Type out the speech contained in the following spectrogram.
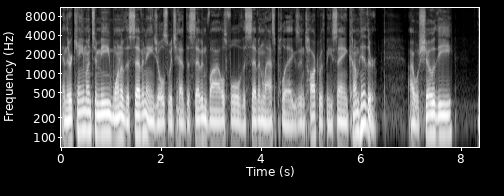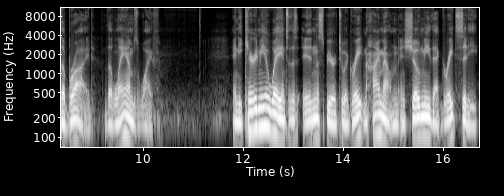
And there came unto me one of the seven angels, which had the seven vials full of the seven last plagues, and talked with me, saying, Come hither, I will show thee the bride, the Lamb's wife. And he carried me away into the, in the spirit to a great and high mountain and showed me that great city,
